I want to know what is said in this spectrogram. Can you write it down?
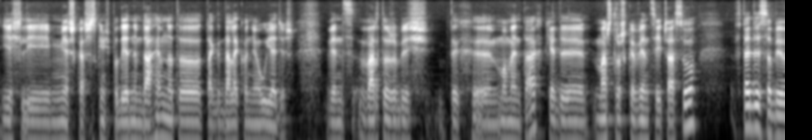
jeśli mieszkasz z kimś pod jednym dachem, no to tak daleko nie ujedziesz. Więc warto, żebyś w tych y, momentach, kiedy masz troszkę więcej czasu, wtedy sobie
